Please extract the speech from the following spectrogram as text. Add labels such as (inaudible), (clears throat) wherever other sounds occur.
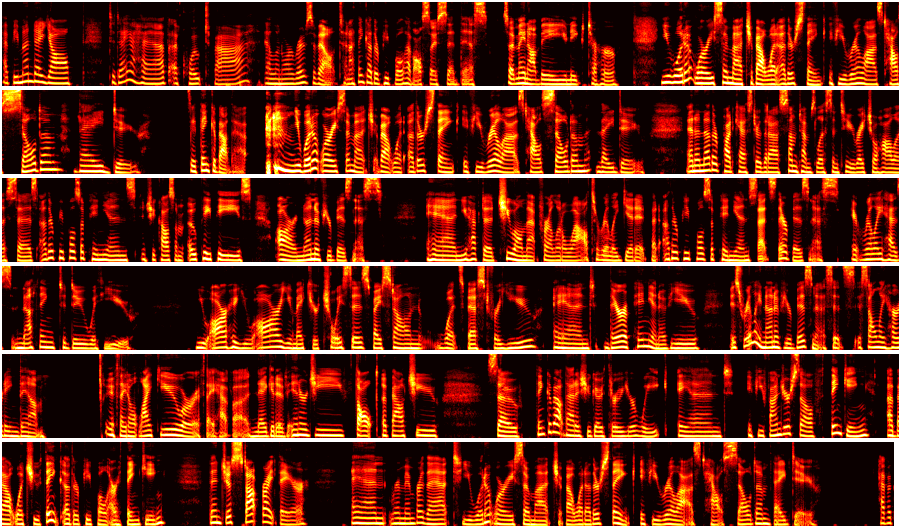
Happy Monday, y'all. Today I have a quote by Eleanor Roosevelt, and I think other people have also said this, so it may not be unique to her. You wouldn't worry so much about what others think if you realized how seldom they do. So think about that. (clears throat) you wouldn't worry so much about what others think if you realized how seldom they do. And another podcaster that I sometimes listen to, Rachel Hollis, says other people's opinions, and she calls them OPPs, are none of your business. And you have to chew on that for a little while to really get it. But other people's opinions, that's their business. It really has nothing to do with you. You are who you are. You make your choices based on what's best for you, and their opinion of you is really none of your business. It's it's only hurting them. If they don't like you or if they have a negative energy thought about you. So, think about that as you go through your week and if you find yourself thinking about what you think other people are thinking, then just stop right there and remember that you wouldn't worry so much about what others think if you realized how seldom they do. Have a great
